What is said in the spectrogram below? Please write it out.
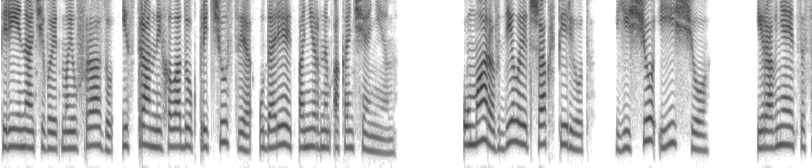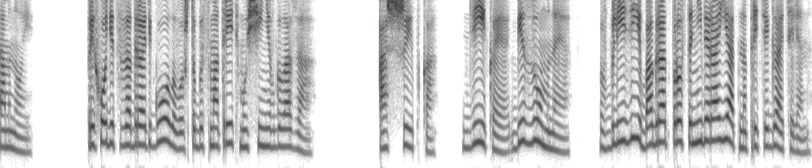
Переиначивает мою фразу, и странный холодок предчувствия ударяет по нервным окончаниям. Умаров делает шаг вперед, еще и еще, и равняется со мной. Приходится задрать голову, чтобы смотреть мужчине в глаза. Ошибка. Дикая, безумная. Вблизи Баграт просто невероятно притягателен.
